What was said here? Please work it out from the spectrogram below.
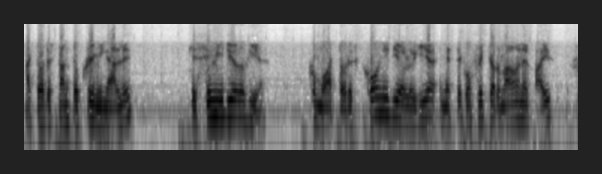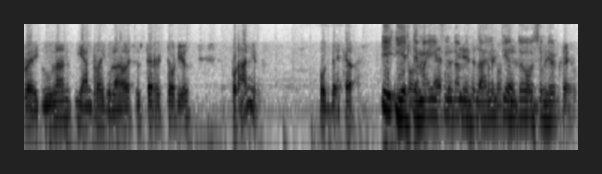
actores tanto criminales que sin ideología como actores con ideología en este conflicto armado en el país regulan y han regulado esos territorios por años, por décadas. Y, y el tema ahí fundamental, entiendo, señor.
